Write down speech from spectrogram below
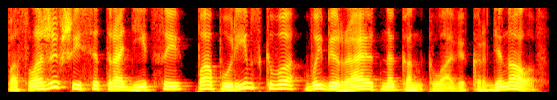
По сложившейся традиции папу римского выбирают на конклаве кардиналов.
